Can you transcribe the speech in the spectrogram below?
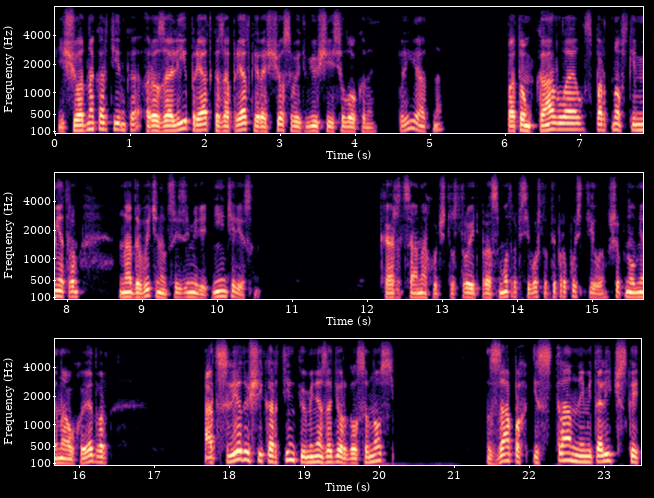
Еще одна картинка. Розали прядка за прядкой расчесывает вьющиеся локоны. Приятно. Потом Карлайл с портновским метром. Надо вытянуться и замереть. Неинтересно. «Кажется, она хочет устроить просмотр всего, что ты пропустила», — шепнул мне на ухо Эдвард. От следующей картинки у меня задергался нос. Запах из странной металлической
